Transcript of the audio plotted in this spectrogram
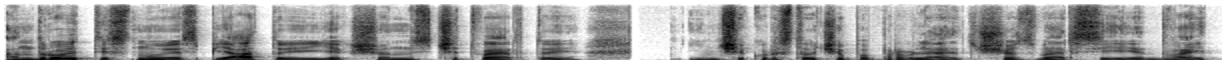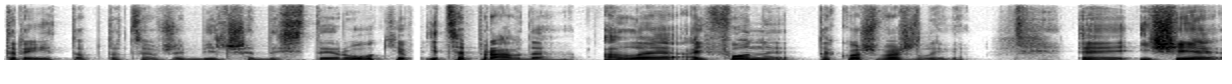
Android існує, з п'ятої, якщо не з четвертої. Інші користувачі поправляють, що з версії 2.3, тобто це вже більше 10 років. І це правда. Але айфони також важливі. Е, і ще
